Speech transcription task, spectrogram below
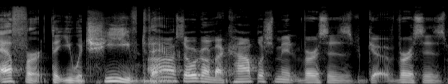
effort that you achieved there. Ah, so we're going by accomplishment versus versus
